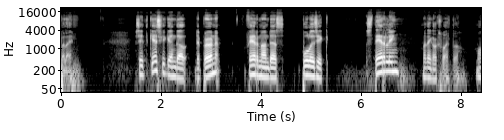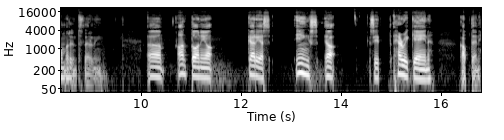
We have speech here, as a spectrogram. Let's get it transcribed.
pelejä. Sitten keskikentällä De Bruyne, Fernandes, Pulisic, Sterling. Mä tein kaksi vaihtoa. Mä hommasin nyt Sterling. Öö, Antonio, kärjäs Ings ja sitten Harry Kane, kapteeni.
